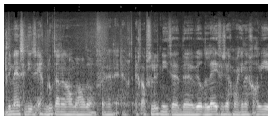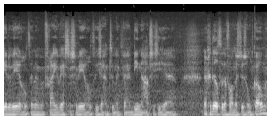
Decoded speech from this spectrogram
die mensen die dus echt bloed aan hun handen hadden... of eh, echt, echt absoluut niet eh, de wilde leven zeg maar, in een geallieerde wereld... in een vrije westerse wereld... die zijn natuurlijk, eh, die naties, die, eh, een gedeelte daarvan is dus ontkomen.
